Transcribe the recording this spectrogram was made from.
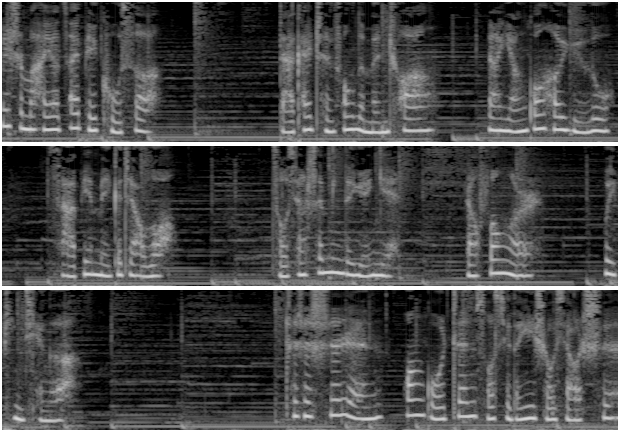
为什么还要栽培苦涩？打开尘封的门窗，让阳光和雨露洒遍每个角落，走向生命的原野，让风儿未聘前额。这是诗人汪国真所写的一首小诗。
